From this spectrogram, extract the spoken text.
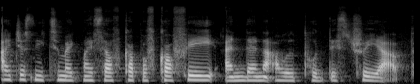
I just need to make myself a cup of coffee and then I will put this tree up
